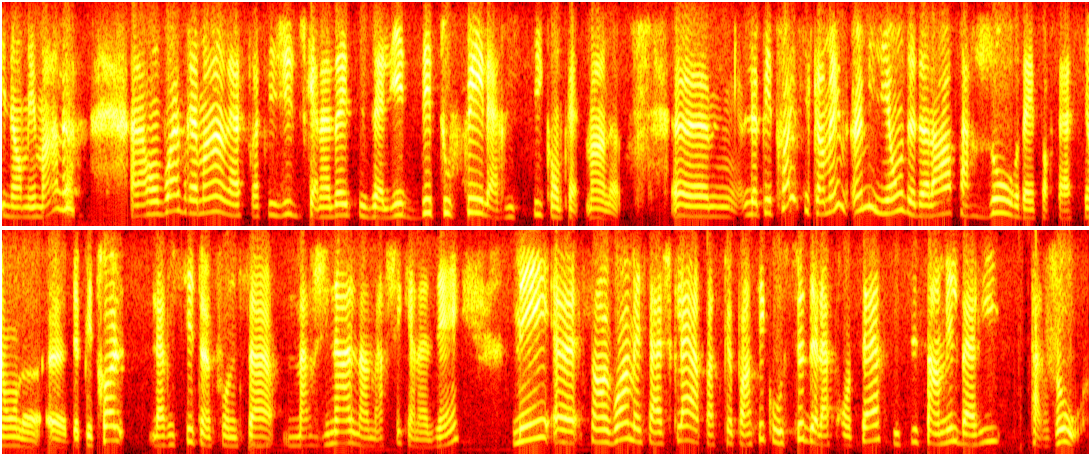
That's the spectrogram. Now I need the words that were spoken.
énormément. Là. Alors, on voit vraiment la stratégie du Canada et de ses alliés d'étouffer la Russie complètement. Là. Euh, le pétrole, c'est quand même un million de dollars par jour d'importation euh, de pétrole. La Russie est un fournisseur marginal dans le marché canadien. Mais euh, ça envoie un message clair parce que pensez qu'au sud de la frontière, c'est 600 000 barils par jour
